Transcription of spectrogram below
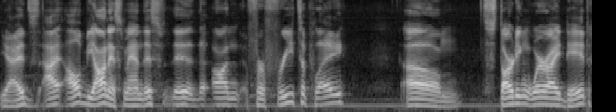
Yeah, it's I I'll be honest, man. This the, the, on for free to play, um, starting where I did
